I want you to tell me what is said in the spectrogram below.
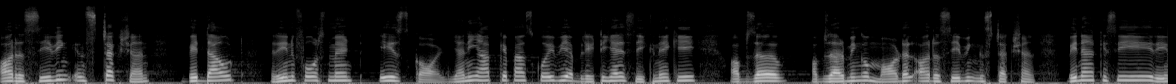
और receiving instruction without reinforcement is called यानी आपके पास कोई भी एबिलिटी है सीखने की ऑब्ज़र्व ऑब्जर्विंग अ मॉडल और रिसीविंग इंस्ट्रक्शन बिना किसी री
